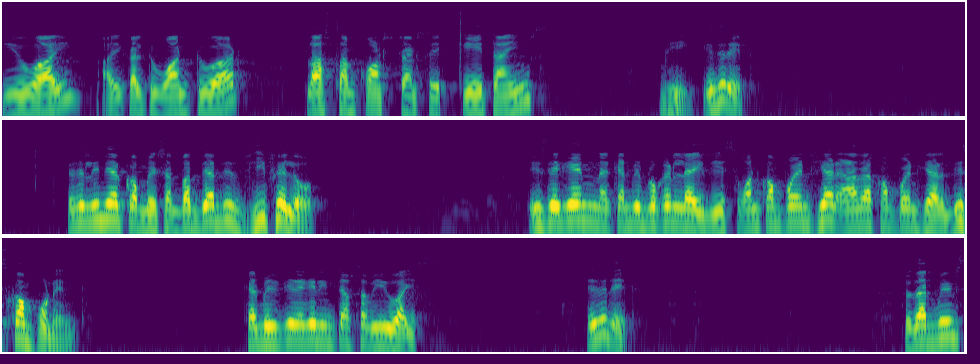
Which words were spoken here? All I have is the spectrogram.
u i i equal to 1 to r plus some constant say k times v, is not it? It is a linear combination, but there this v fellow is again uh, can be broken like this one component here another component here this component can be written again in terms of ui's is not it. So, that means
